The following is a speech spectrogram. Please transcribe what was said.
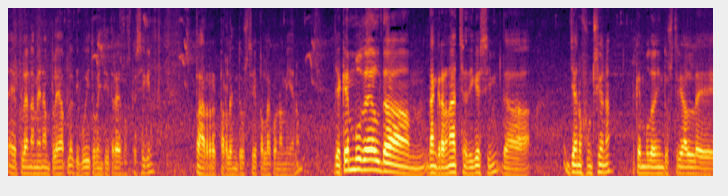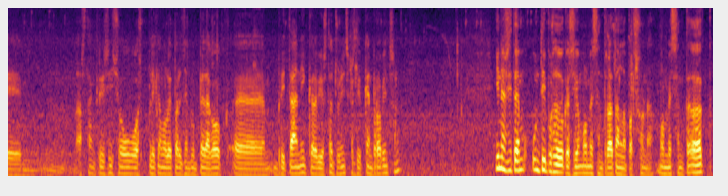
eh, plenament empleable, 18 o 23 els que siguin, per, per la indústria i per l'economia. No? I aquest model d'engranatge, de, diguéssim, de, ja no funciona. Aquest model industrial eh, està en crisi, això ho explica molt bé, per exemple, un pedagog eh, britànic que viu als Estats Units, que es diu Ken Robinson. I necessitem un tipus d'educació molt més centrat en la persona, molt més centrat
